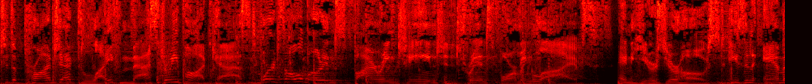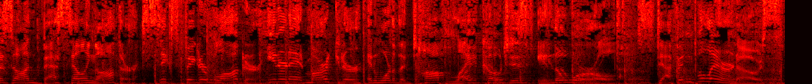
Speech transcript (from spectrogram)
to the Project Life Mastery Podcast, where it's all about inspiring change and transforming lives. And here's your host. He's an Amazon best-selling author, six-figure blogger, internet marketer, and one of the top life coaches in the world, Stefan Pylarinos.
